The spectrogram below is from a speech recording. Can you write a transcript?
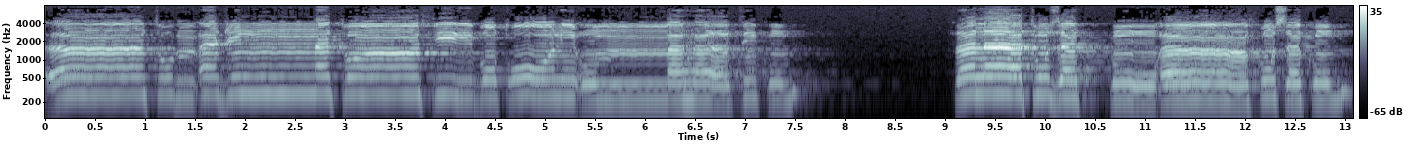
أنتم أجنة في بطون أمهاتكم فلا تزكوا أنفسكم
